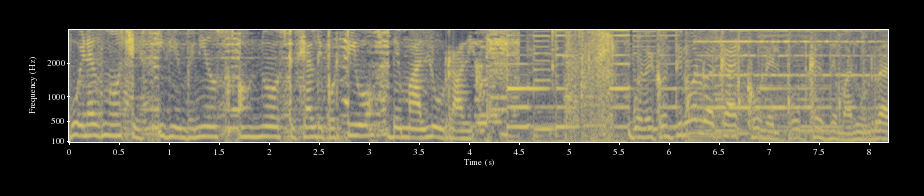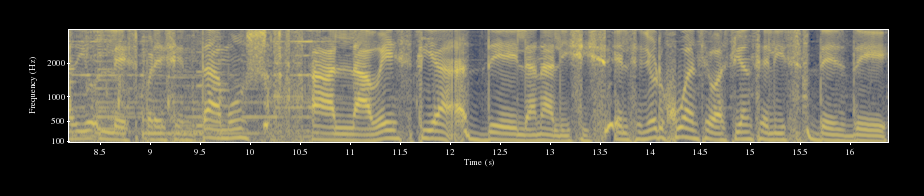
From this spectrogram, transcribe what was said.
Buenas noches y bienvenidos a un nuevo especial deportivo de Malú Radio. Bueno, y continuando acá con el podcast de Malú Radio, les presentamos a la bestia del análisis, el señor Juan Sebastián Celis, desde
